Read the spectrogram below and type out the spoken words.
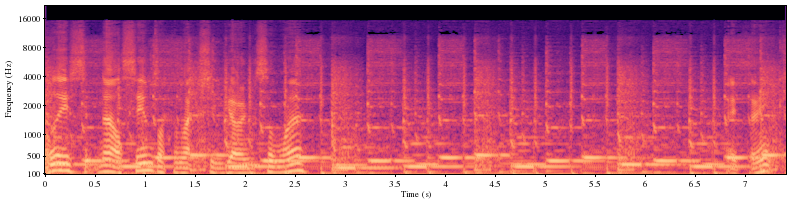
at least it now seems like I'm actually going somewhere. I think.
